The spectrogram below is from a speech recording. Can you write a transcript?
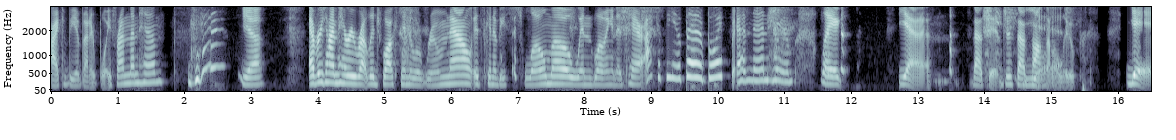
I could be a better boyfriend than him. Yeah. Every time Harry Rutledge walks into a room now, it's gonna be slow mo, wind blowing in his hair. I could be a better boyfriend than him. Like, yeah, that's it. Just that song on Yeah. a loop. Yeah.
